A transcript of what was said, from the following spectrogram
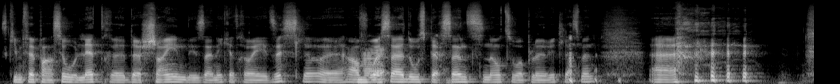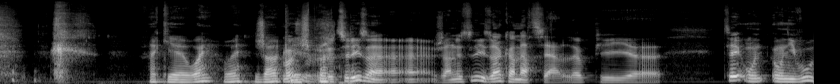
ce qui me fait penser aux lettres de chaîne des années 90. Là. Euh, envoie ça à 12 personnes, sinon tu vas pleurer toute la semaine. Euh, fait que, ouais, ouais, genre Moi, j'utilise un, j'en utilise un commercial, là, puis, tu sais, au, au, niveau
